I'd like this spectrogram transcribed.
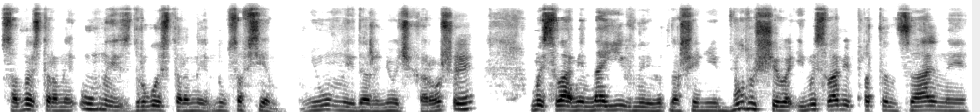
с одной стороны, умные, с другой стороны, ну, совсем не умные, даже не очень хорошие. Мы с вами наивные в отношении будущего, и мы с вами потенциальные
